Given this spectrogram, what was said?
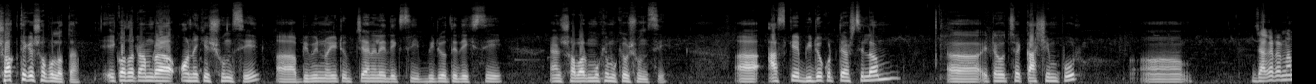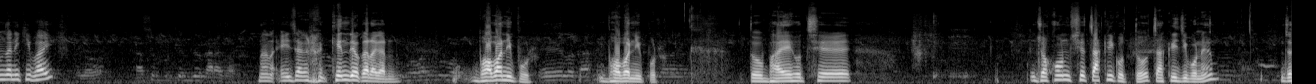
শখ থেকে সফলতা। এই কথাটা আমরা অনেকে শুনছি বিভিন্ন ইউটিউব চ্যানেলে দেখছি, ভিডিওতে দেখছি অ্যান্ড সবার মুখে মুখেও শুনছি। আজকে ভিডিও করতে আসছিলাম এটা হচ্ছে কাশিমপুর জায়গাটার নাম জানি কি ভাই? না না, এই জায়গাটা কেন্দ্রীয় কারাগার, ভবানীপুর ভবানীপুর। তো ভাই হচ্ছে, যখন সে চাকরি করতো, চাকরি জীবনে যা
